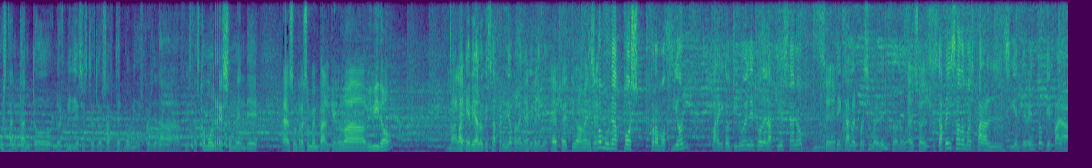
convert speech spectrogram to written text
Gustan tanto los vídeos estos, los after movie después de la fiesta? Es como un resumen de... Claro, es un resumen para el que no lo ha vivido. ¿Vale? Para que vea lo que se ha perdido para el año que viene. Efectivamente. Es como una post-promoción para que continúe el eco de la fiesta, ¿no? Sí. De cara al próximo evento, ¿no? Eso es. Está pensado más para el siguiente evento que para...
